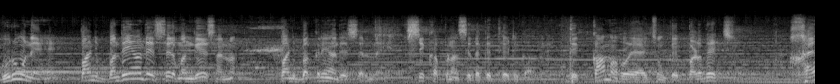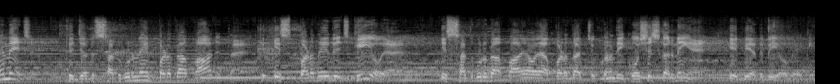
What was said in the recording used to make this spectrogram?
ਗੁਰੂ ਨੇ ਪੰਜ ਬੰਦਿਆਂ ਦੇ ਸਿਰ ਮੰਗੇ ਸਨ ਪੰਜ ਬੱਕਰੀਆਂ ਦੇ ਸਿਰ ਨੇ, ਸਿੱਖ ਆਪਣਾ ਸਿੱਧਾ ਕਿੱਥੇ ਟਿਕਾਵੇ। ਤੇ ਕੰਮ ਹੋਇਆ ਹੈ ਪਰਦੇ ਚ ਖੈਮੇ ਚ, ਤੇ ਜਦ ਸਤਿਗੁਰੂ ਨੇ ਪਰਦਾ ਪਾ ਦਿੱਤਾ ਹੈ, ਤੇ ਇਸ ਪਰਦੇ ਦੇ ਵਿੱਚ ਕੀ ਹੋਇਆ ਹੈ? ਇਹ ਸਤਿਗੁਰੂ ਦਾ ਪਾਇਆ ਹੋਇਆ ਪਰਦਾ ਚੁੱਕਣ ਦੀ ਕੋਸ਼ਿਸ਼ ਕਰਨੀ ਹੈ, ਇਹ ਬੇਅਦਬੀ ਹੋਵੇਗੀ,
